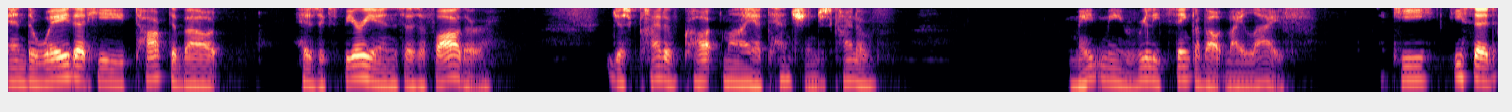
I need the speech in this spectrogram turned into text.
and the way that he talked about his experience as a father just kind of caught my attention, just kind of made me really think about my life. He he said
